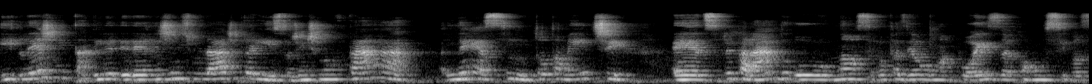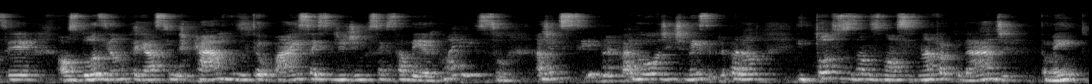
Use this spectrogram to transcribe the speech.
e legitimidade para isso. A gente não está, né, assim, totalmente é, despreparado ou, nossa, vou fazer alguma coisa, como se você, aos 12 anos, pegasse o carro do teu pai e saísse dirigindo sem saber. Não é isso. A gente se preparou, a gente vem se preparando e todos os anos nossos na faculdade também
